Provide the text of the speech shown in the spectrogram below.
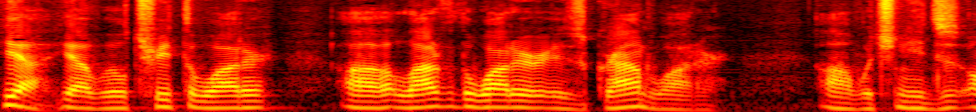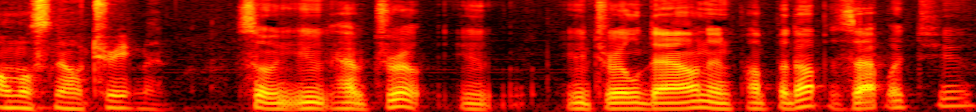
Yeah, yeah, we'll treat the water. Uh, a lot of the water is groundwater, uh, which needs almost no treatment. So you have drill, you, you drill down and pump it up. Is that what you?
